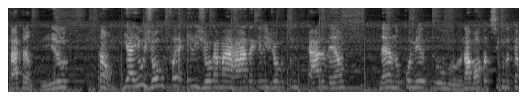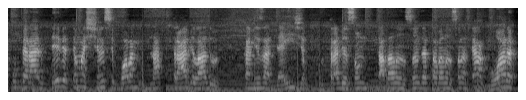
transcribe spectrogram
Tá tranquilo. Então, e aí o jogo foi aquele jogo amarrado, aquele jogo truncado mesmo, né? No no- na volta do segundo tempo, o Operário teve até uma chance, bola na trave lá do camisa 10, já- o travessão tá balançando, deve estar tá balançando até agora,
